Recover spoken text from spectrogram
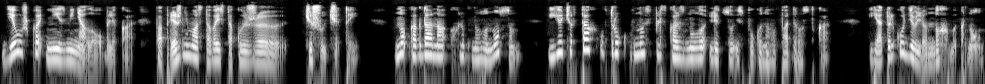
Девушка не изменяла облика по-прежнему оставаясь такой же чешуйчатой. Но когда она хлюпнула носом, в ее чертах вдруг вновь прискользнуло лицо испуганного подростка. Я только удивленно хмыкнул.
